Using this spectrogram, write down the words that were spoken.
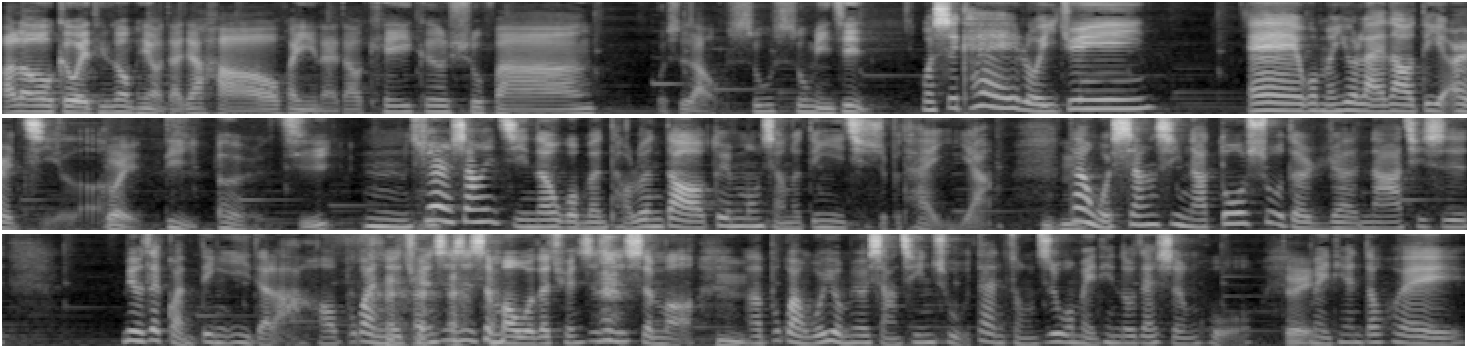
Hello，各位听众朋友，大家好，欢迎来到 K 歌书房。我是老苏苏明进，我是 K 罗怡君。哎，我们又来到第二集了。对，第二集。嗯，虽然上一集呢，我们讨论到对梦想的定义其实不太一样，嗯、但我相信呢、啊，多数的人呢、啊，其实没有在管定义的啦。好，不管你的诠释是什么，我的诠释是什么，嗯、呃，不管我有没有想清楚，但总之我每天都在生活，对，每天都会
